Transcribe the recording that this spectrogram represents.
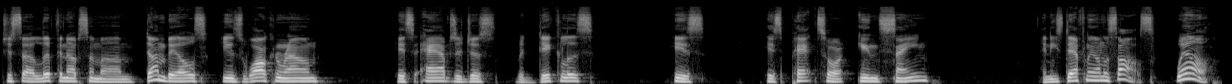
just uh, lifting up some um dumbbells. He was walking around. His abs are just ridiculous. His his pets are insane. And he's definitely on the sauce. Well,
